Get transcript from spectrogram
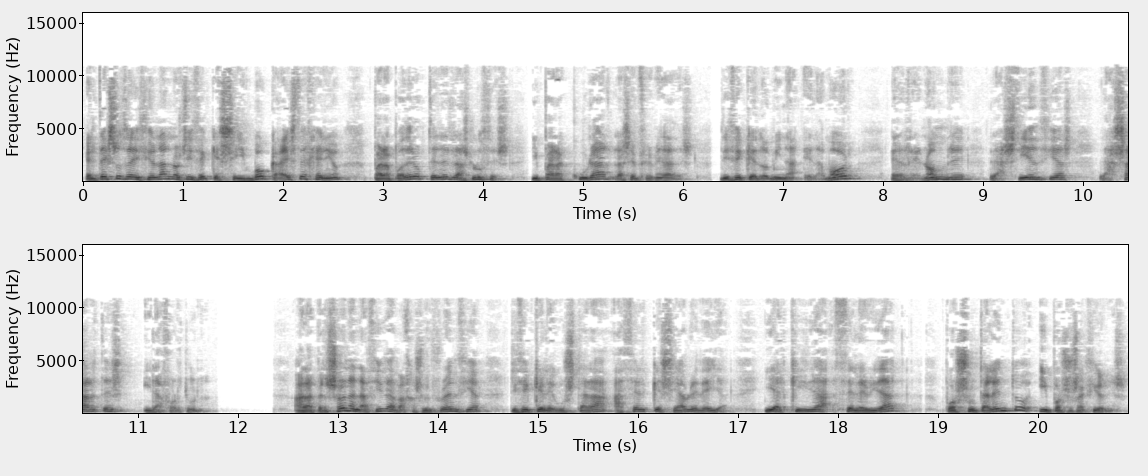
El texto tradicional nos dice que se invoca a este genio para poder obtener las luces y para curar las enfermedades. Dice que domina el amor, el renombre, las ciencias, las artes y la fortuna. A la persona nacida bajo su influencia dice que le gustará hacer que se hable de ella y adquirirá celebridad por su talento y por sus acciones.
